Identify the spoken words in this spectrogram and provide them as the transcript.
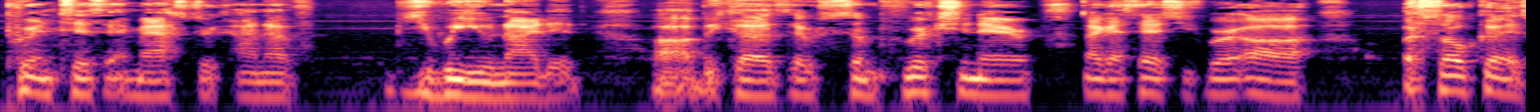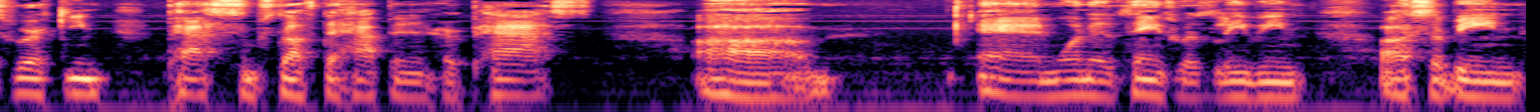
apprentice and master kind of reunited uh, because there's some friction there. Like I said, she's uh, Ahsoka is working past some stuff that happened in her past. Um, and one of the things was leaving uh, Sabine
